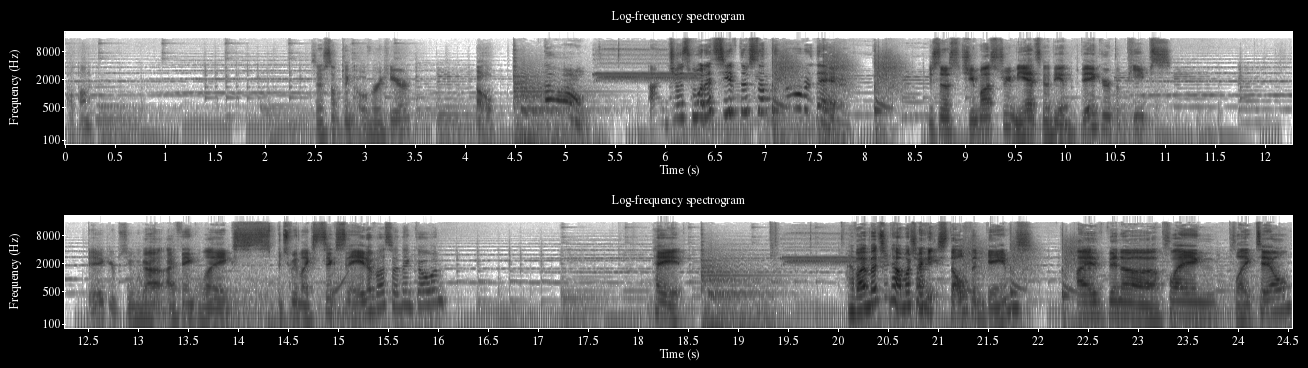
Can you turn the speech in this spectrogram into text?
Hold on. Is there something over here? Oh. No! I just want to see if there's something over there. Just noticed the Gmod stream? Yeah, it's gonna be a big group of peeps. Big group. We got, I think, like, between like six and eight of us, I think, going. Hey, have I mentioned how much I hate stealth in games? I've been, uh, playing Plague Tale,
